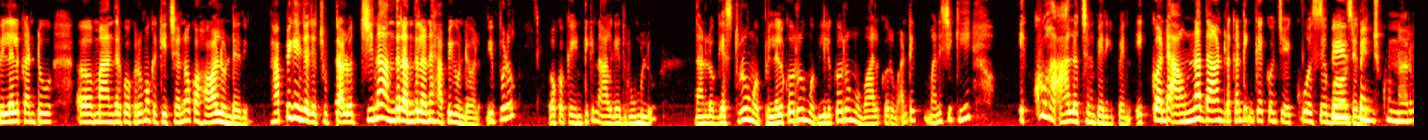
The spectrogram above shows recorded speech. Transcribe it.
పిల్లలకంటూ మా అందరికి ఒక రూమ్ ఒక కిచెన్ ఒక హాల్ ఉండేది. హ్యాపీగా ఎంజాయ్ చేయ చుట్టాలు వచ్చినా అందరు అందులోనే హ్యాపీగా ఉండేవాళ్ళు. ఇప్పుడు ఒక్కొక్క ఇంటికి నాలుగైదు రూములు. దాంట్లో గెస్ట్ రూమ్ పిల్లలకో రూమ్ వీళ్ళకో రూమ్ వాళ్ళకో రూమ్. అంటే మనిషికి ఎక్కువ ఆలోచన పెరిగిపోయింది. ఎక్కువ అంటే ఆ ఉన్న దాంట్లో కంటే ఇంకా కొంచెం ఎక్కువ వస్తే బాగుంటుంది. పెంచుకున్నారు.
